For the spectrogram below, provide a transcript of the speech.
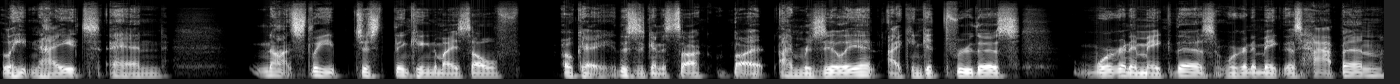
late nights and not sleep, just thinking to myself, okay, this is going to suck, but I'm resilient. I can get through this. We're going to make this. We're going to make this happen.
